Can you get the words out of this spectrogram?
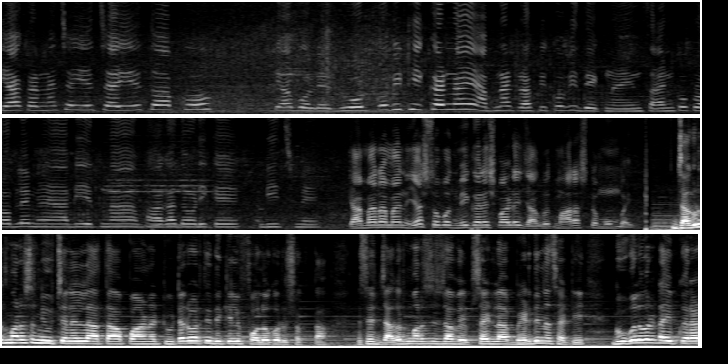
क्या करना चाहिए? चाहिए तो आपको क्या बोले रोड को भी ठीक करना है अपना ट्रैफिक को भी देखना है। इंसान को प्रॉब्लम है अभी इतना भागा दौड़ी के बीच में। कॅमेरामॅन यश सोबत मी गणेश पाडे जागृत महाराष्ट्र मुंबई. जागृत महाराष्ट्र न्यूज चॅनलला आता आपण ट्विटरवरती देखील फॉलो करू शकता. तसेच जागृत महाराष्ट्राच्या वेबसाईटला भेट देण्यासाठी गुगलवर टाईप करा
